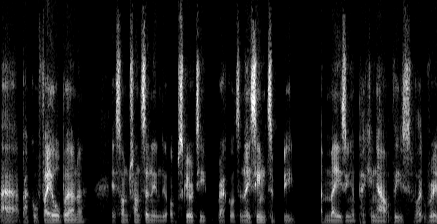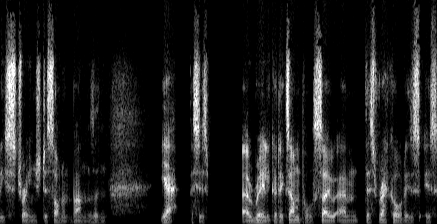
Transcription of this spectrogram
uh, a band called Veilburner. It's on Transcending the Obscurity Records, and they seem to be amazing at picking out these like really strange, dissonant bands. And yeah, this is a really good example. So um, this record is is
